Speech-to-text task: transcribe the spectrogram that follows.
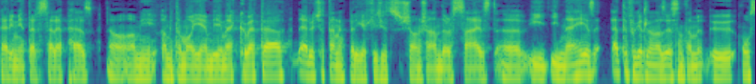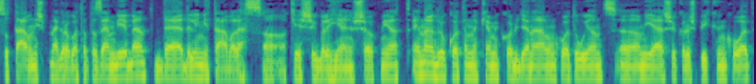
periméter szerephez, ami, amit a mai NBA megkövetel. Erőcsatának pedig egy kicsit sajnos undersized, így, így nehéz. Ettől függetlenül azért szerintem ő hosszú távon is megragadhat az NBA-ben, de, de limitálva lesz a, a készségbeli hiányosságok miatt. Én nagyon drukkoltam neki, amikor ugye nálunk volt újonc, ami elsőkörös pikünk volt,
